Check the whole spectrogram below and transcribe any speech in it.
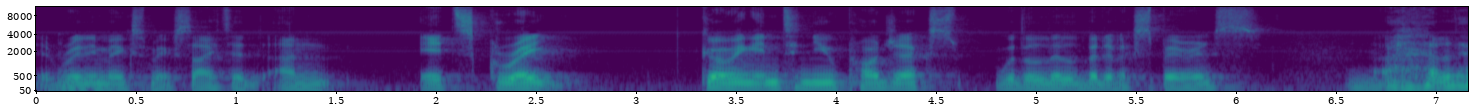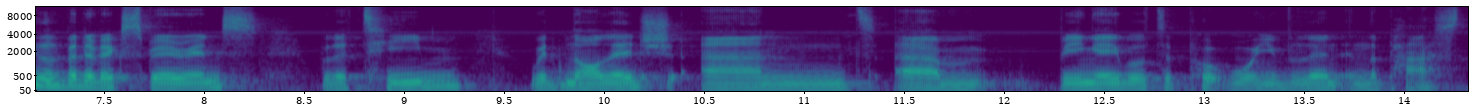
It really Mhm. makes me excited, and it's great going into new projects with a little bit of experience, Mm-hmm. a little bit of experience with a team, with knowledge, and um, being able to put what you've learned in the past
